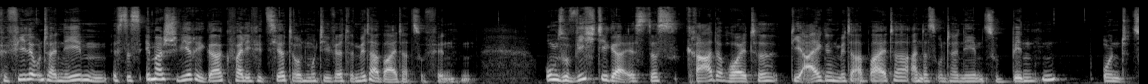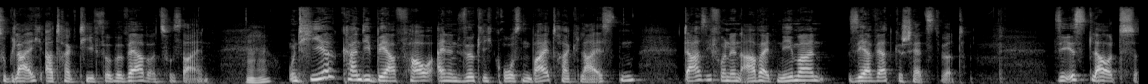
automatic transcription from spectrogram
Für viele Unternehmen ist es immer schwieriger, qualifizierte und motivierte Mitarbeiter zu finden. Umso wichtiger ist es, gerade heute die eigenen Mitarbeiter an das Unternehmen zu binden und zugleich attraktiv für Bewerber zu sein. Mhm. Und hier kann die BAV einen wirklich großen Beitrag leisten, da sie von den Arbeitnehmern sehr wertgeschätzt wird. Sie ist laut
